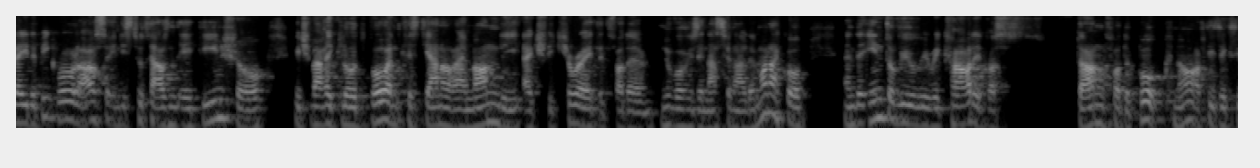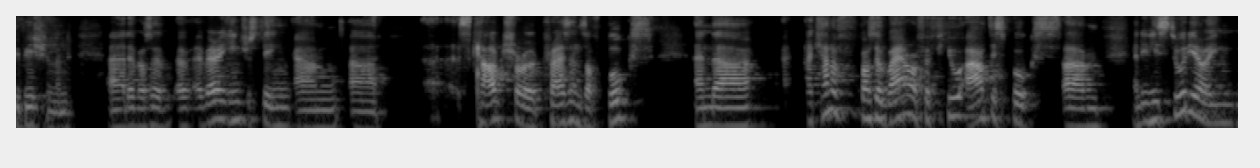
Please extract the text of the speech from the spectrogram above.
played a big role also in this 2018 show, which Marie-Claude Beaud and Cristiano Raimondi actually curated for the Nouveau Musée National de Monaco. And the interview we recorded was done for the book no, of this exhibition. And uh, there was a, a, a very interesting um, uh, uh, sculptural presence of books. And uh, I kind of was aware of a few artist books. Um, and in his studio in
